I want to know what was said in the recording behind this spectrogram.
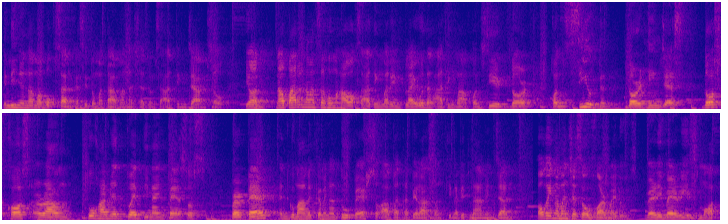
hindi nyo na mabuksan kasi tumatama na siya dun sa ating jam. So, yon. Now, para naman sa humahawak sa ating marine plywood, ang ating mga concealed door, concealed door hinges, those cost around 229 pesos per pair and gumamit kami ng 2 pairs so apat na pirasong kinabit namin dyan. Okay naman siya so far my dudes. Very very smooth.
